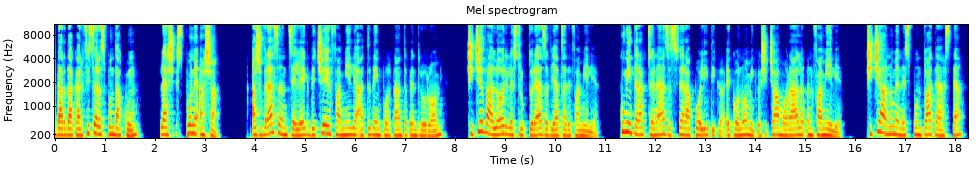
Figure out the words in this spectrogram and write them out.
dar dacă ar fi să răspund acum, le-aș spune așa. Aș vrea să înțeleg de ce e familia atât de importantă pentru romi și ce valori le structurează viața de familie. Cum interacționează sfera politică, economică și cea morală în familie și ce anume ne spun toate astea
